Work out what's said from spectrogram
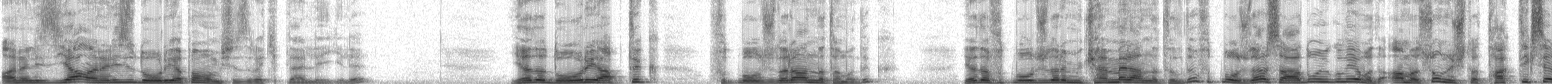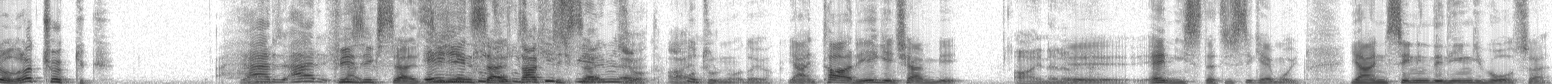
analiz ya analizi doğru yapamamışız rakiplerle ilgili. Ya da doğru yaptık, futbolculara anlatamadık. Ya da futbolculara mükemmel anlatıldı, futbolcular sahada uygulayamadı. Ama sonuçta taktiksel olarak çöktük. her her fiziksel, elle zihinsel, taktiksel, yerimiz evet, yok. aynen. Bu turnuvada yok. Yani tarihe geçen bir Aynen öyle. e, hem istatistik hem oyun. Yani senin dediğin gibi olsa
